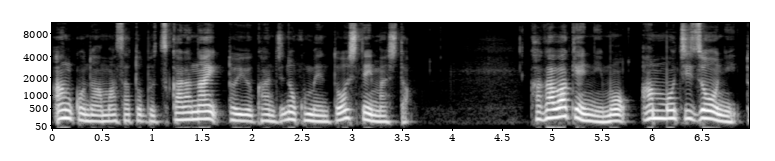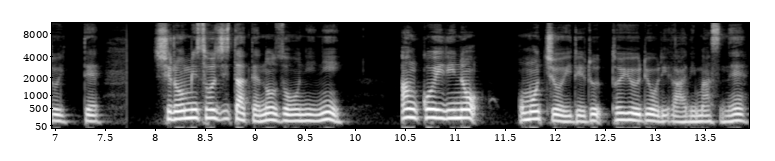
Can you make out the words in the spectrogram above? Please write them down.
あんこの甘さとぶつからないという感じのコメントをしていました。香川県にもあんもち雑煮といって白味噌仕立ての雑煮にあんこ入りのお餅を入れるという料理がありますね。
